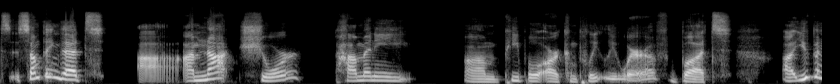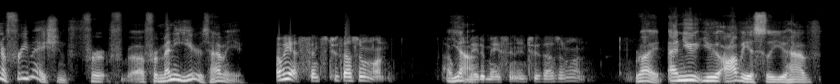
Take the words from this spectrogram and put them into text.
something that uh, I'm not sure how many um, people are completely aware of, but uh, you've been a Freemason for for, uh, for many years, haven't you? Oh yes, since 2001. I yeah. was made a Mason in 2001. Right, and you you obviously you have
